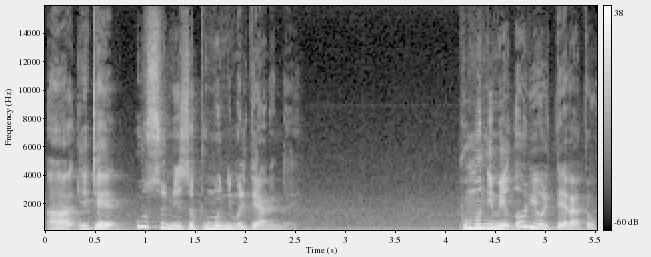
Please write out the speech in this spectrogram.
아, 이렇게 웃으면서 부모님을 대하는 거예요. 부모님이 어려울 때라도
